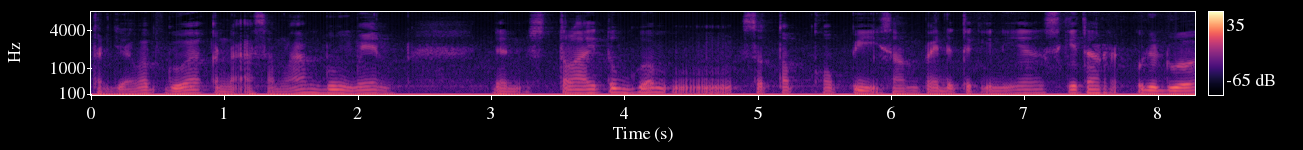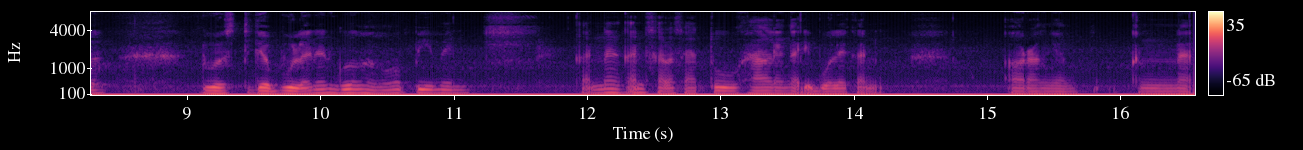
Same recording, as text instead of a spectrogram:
terjawab gue kena asam lambung men dan setelah itu gue mm, stop kopi sampai detik ini ya sekitar udah dua dua tiga bulanan gue nggak ngopi men. Karena kan salah satu hal yang nggak dibolehkan orang yang kena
